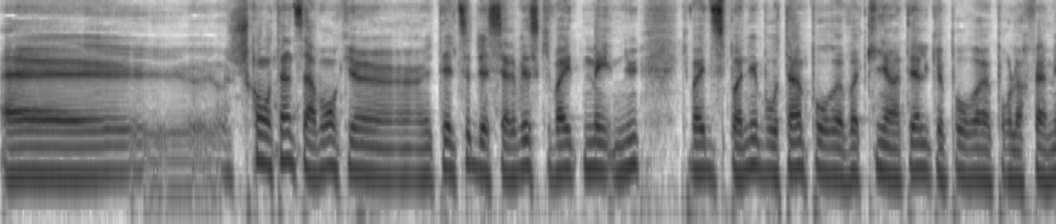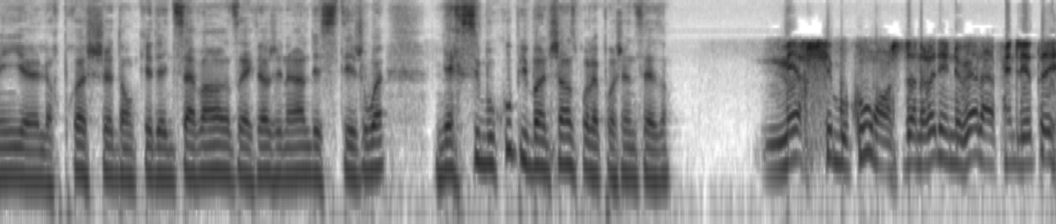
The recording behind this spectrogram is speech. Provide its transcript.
Euh, je suis content de savoir qu'il y a un, tel type de service qui va être maintenu, qui va être disponible autant pour votre clientèle que pour pour leur famille, leurs proches. Donc, Denis Savard, directeur général de Cité Joie. Merci beaucoup, puis bonne chance pour la prochaine saison. Merci beaucoup. On se donnera des nouvelles à la fin de l'été.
